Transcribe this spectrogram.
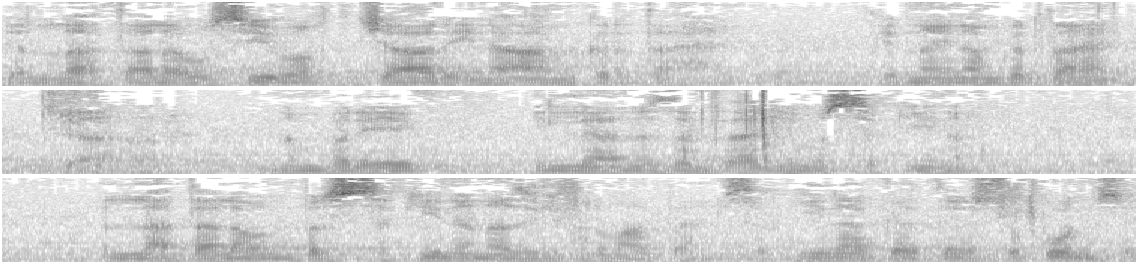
کہ اللہ تعالیٰ اسی وقت چار انعام کرتا ہے۔ کتنا انعام کرتا ہے؟ نمبر ایک اللہ نزل تعلیم السکینہ اللہ تعالیٰ ان پر سکینہ نازل فرماتا ہے۔ سکینہ کہتے ہیں سکون سے۔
